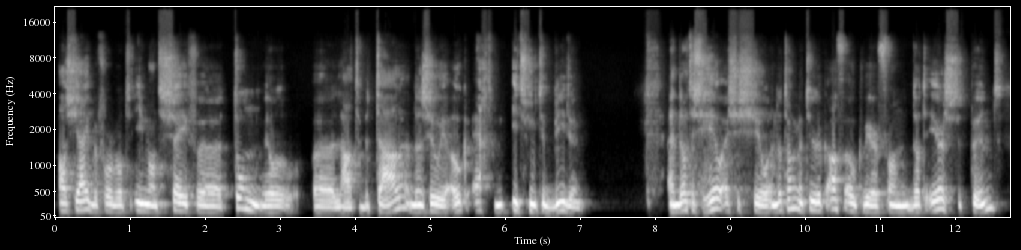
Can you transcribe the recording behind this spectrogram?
als jij bijvoorbeeld iemand 7 ton wil uh, laten betalen, dan zul je ook echt iets moeten bieden. En dat is heel essentieel. En dat hangt natuurlijk af ook weer van dat eerste punt.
